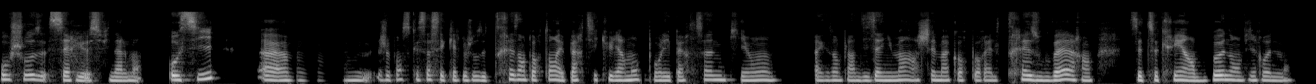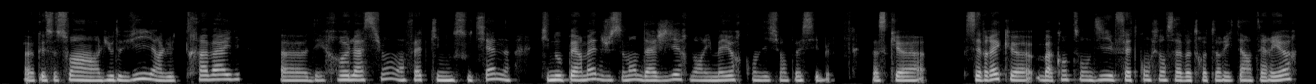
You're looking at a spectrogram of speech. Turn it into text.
aux choses sérieuses finalement. Aussi, euh, je pense que ça c'est quelque chose de très important et particulièrement pour les personnes qui ont par exemple un design humain, un schéma corporel très ouvert, hein, c'est de se créer un bon environnement. Euh, que ce soit un lieu de vie, un lieu de travail, euh, des relations en fait qui nous soutiennent, qui nous permettent justement d'agir dans les meilleures conditions possibles. Parce que c'est vrai que bah, quand on dit faites confiance à votre autorité intérieure,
